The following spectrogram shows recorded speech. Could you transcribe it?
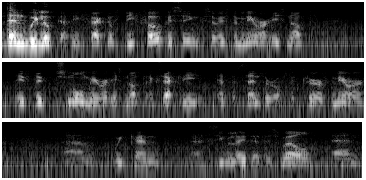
then we looked at the effect of defocusing. So if the mirror is not if the small mirror is not exactly at the center of the curved mirror, um, we can uh, simulate that as well. And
